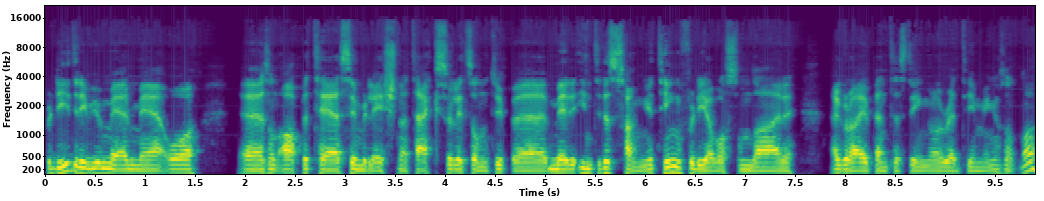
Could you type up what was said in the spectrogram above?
For de driver jo mer med å sånn APT, simulation attacks og litt sånne type mer interessante ting for de av oss som da er er glad i pentesting og red teaming og sånt nå,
